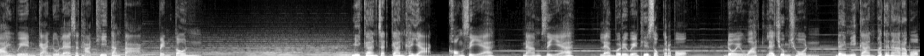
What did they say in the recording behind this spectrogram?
ป้ายเวรการดูแลสถานที่ต่างๆ เป็นต้น มีการจัดการขยะของเสีย น้ำเสีย และบริเวณที่สกรปรก โดยวัดและชุมชนได้มีการพัฒนาระบบ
